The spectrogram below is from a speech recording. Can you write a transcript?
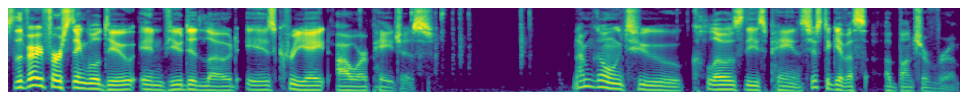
So the very first thing we'll do in view did load is create our pages. And I'm going to close these panes just to give us a bunch of room.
